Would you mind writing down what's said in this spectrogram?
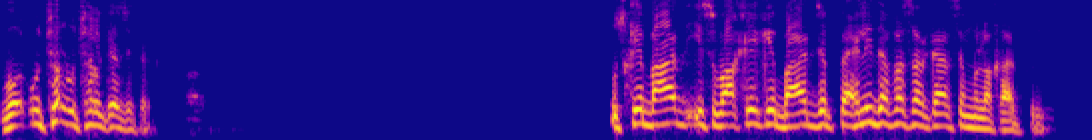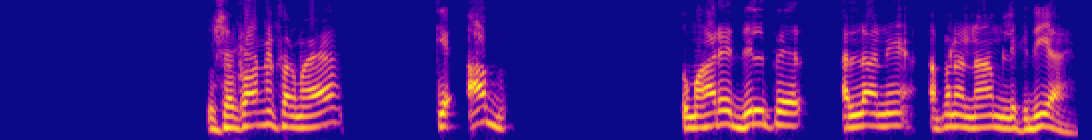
وہ اچھل اچھل کے ذکر کرتا۔ اس کے بعد اس واقعے کے بعد جب پہلی دفعہ سرکار سے ملاقات ہوئی تو سرکار نے فرمایا کہ اب تمہارے دل پہ اللہ نے اپنا نام لکھ دیا ہے۔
